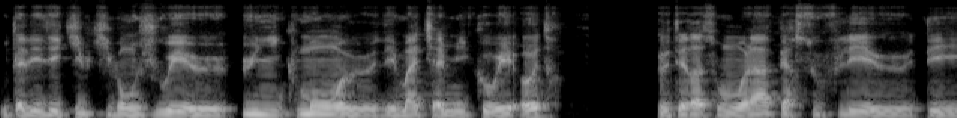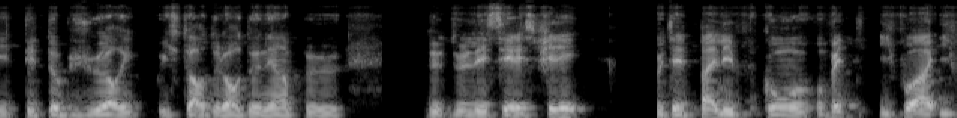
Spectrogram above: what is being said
où tu as des équipes qui vont jouer euh, uniquement euh, des matchs amicaux et autres, peut-être à ce moment-là faire souffler euh, tes, tes, top joueurs histoire de leur donner un peu de, de laisser respirer. Peut-être pas les en fait il faut il,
